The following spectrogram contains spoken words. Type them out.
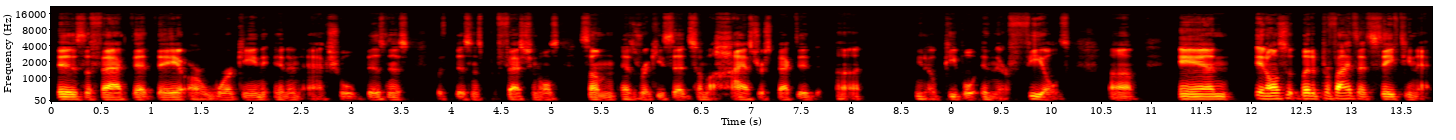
is the fact that they are working in an actual business with business professionals. Some, as Rickey said, some of the highest respected, uh, you know, people in their fields. Uh, and it also, but it provides that safety net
